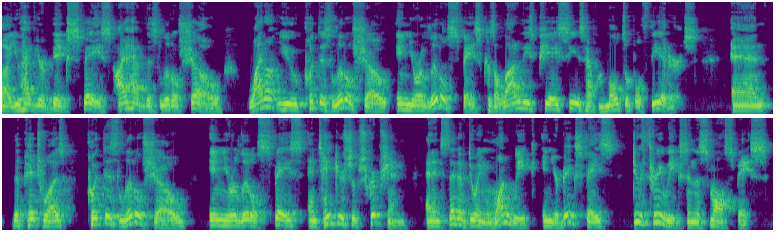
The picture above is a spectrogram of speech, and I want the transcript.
uh, you have your big space. I have this little show why don't you put this little show in your little space? Because a lot of these PACs have multiple theaters. And the pitch was put this little show in your little space and take your subscription. And instead of doing one week in your big space, do three weeks in the small space.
